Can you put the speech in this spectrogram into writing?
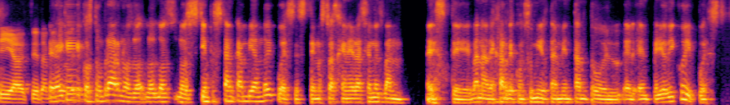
Sí, también. Pero hay que acostumbrarnos, los, los, tiempos están cambiando y pues este, nuestras generaciones van, este, van a dejar de consumir también tanto el, el periódico y pues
